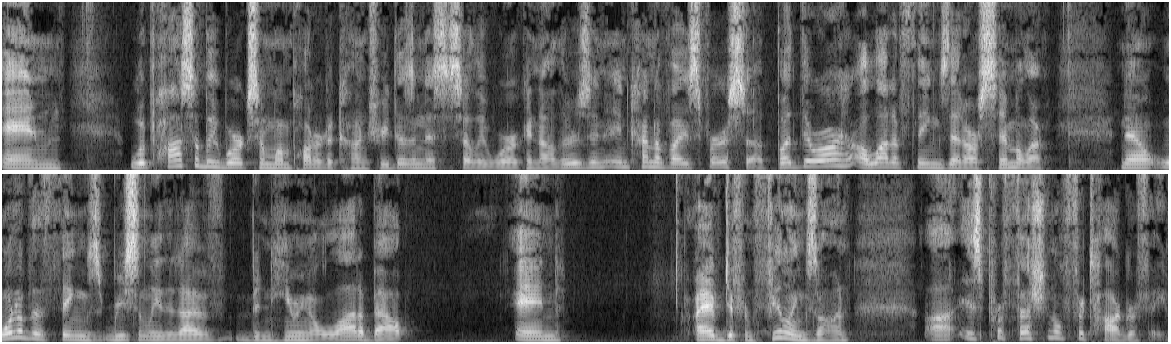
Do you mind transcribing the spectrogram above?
and what possibly works in one part of the country doesn't necessarily work in others, and, and kind of vice versa. But there are a lot of things that are similar. Now, one of the things recently that I've been hearing a lot about, and I have different feelings on, uh, is professional photography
